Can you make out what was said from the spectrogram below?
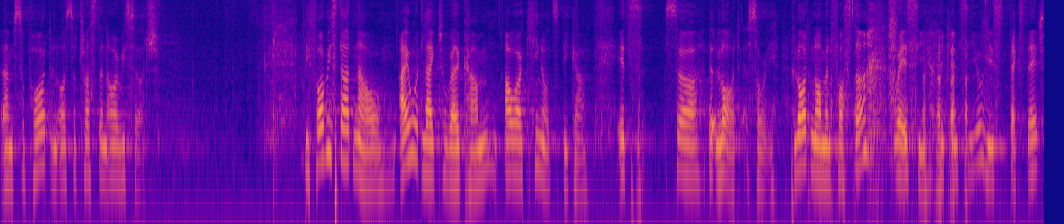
um, support and also trust in our research. Before we start now, I would like to welcome our keynote speaker. It's Sir, uh, Lord, sorry, Lord Norman Foster. Where is he? I can't see you. He's backstage.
